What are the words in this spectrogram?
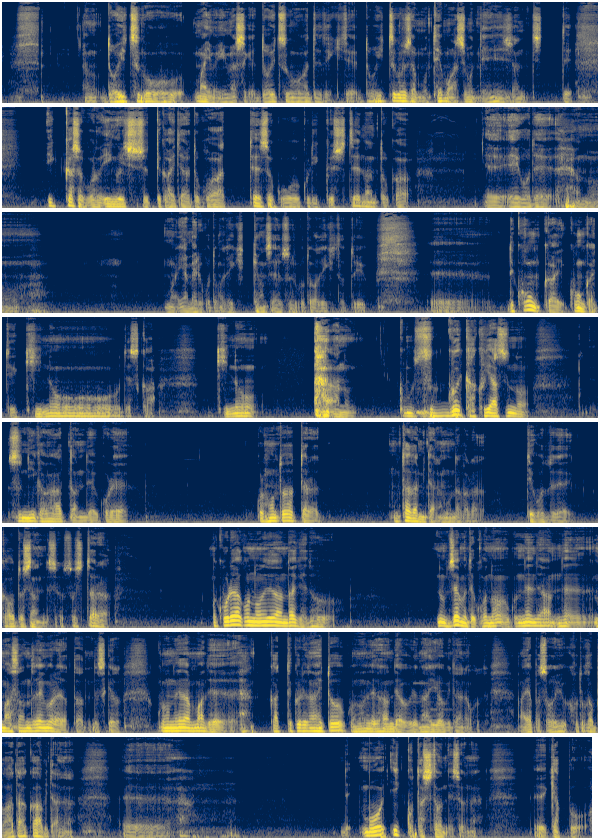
あのドイツ語を前にも言いましたけどドイツ語が出てきてドイツ語じゃもう手も足も出ねえじゃんって言って一箇所この「イングリッシュ」って書いてあるとこがあってそこをクリックしてなんとか、えー、英語であのまあやめることができキャンセルすることができたという。えー、で今回今回って昨日ですか昨日 あのすっごい格安のスニーカーがあったんでこれこれ本当だったらただみたいなもんだからっていうことで買おうとしたんですよそしたらこれはこの値段だけど全部でこの値段ねまあ3,000円ぐらいだったんですけどこの値段まで買ってくれないとこの値段では売れないよみたいなことであやっぱそういうことがバーターかみたいな、えー、でもう一個足したんですよね、えー、キャップを。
